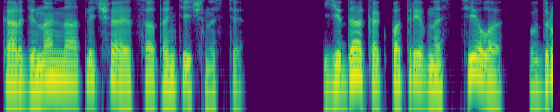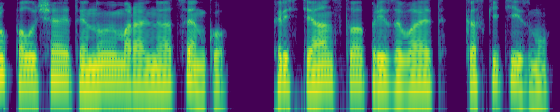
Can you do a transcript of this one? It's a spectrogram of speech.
кардинально отличается от античности. Еда как потребность тела вдруг получает иную моральную оценку. Христианство призывает к аскетизму,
